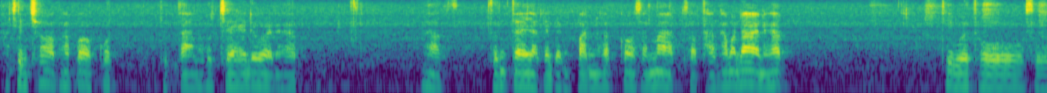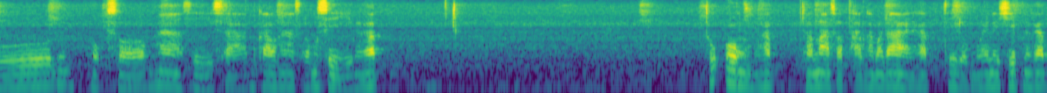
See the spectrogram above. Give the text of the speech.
ถ้าชื่นชอบครับก็กด ติดตามและกดแชร์ให้ด้วยนะครับ หากสนใจอยากจะแบ่งปันนะครับ ก็สามารถสอบถามเข้ามาได้นะครับ ที่เบอร์โทร 0 6 2 5 4 3 9 5 2 4 นะครับ ทุกองค์นะครับสามารถสอบถามเข้ามาได้นะครับ ที่ลงไว้ในคลิปนะครับ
